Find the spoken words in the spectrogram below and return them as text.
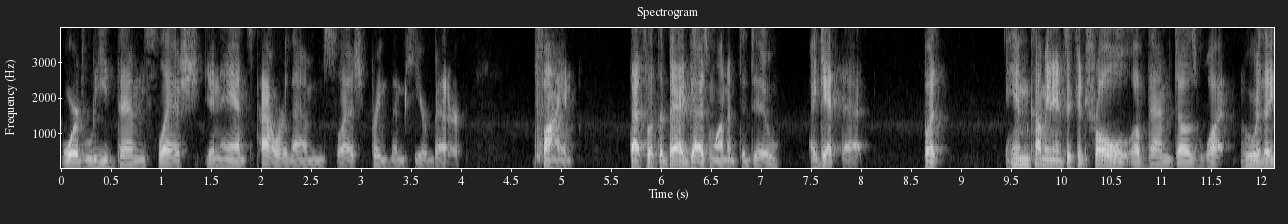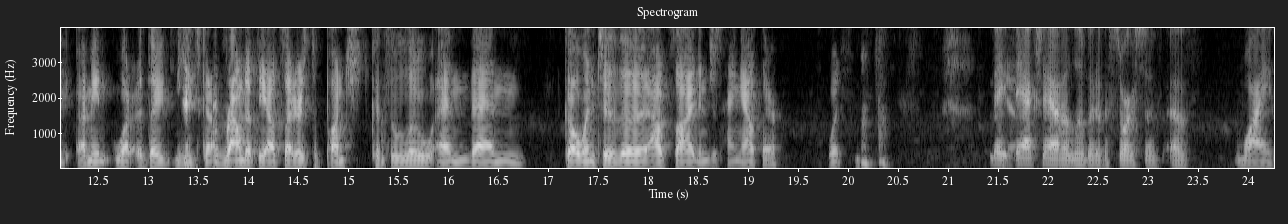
or lead them slash enhance power them slash bring them here better. Fine, that's what the bad guys want him to do. I get that, him coming into control of them does what? Who are they? I mean, what are they? He's going to round up the outsiders to punch Cthulhu and then go into the outside and just hang out there. What? they, Yeah. they actually have a little bit of a source of, of why.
